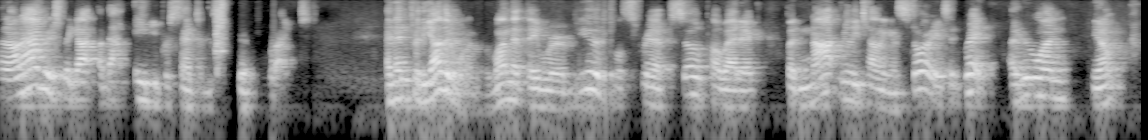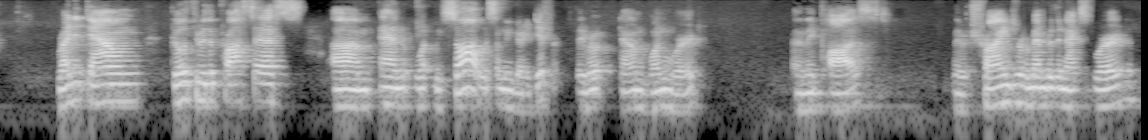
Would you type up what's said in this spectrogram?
And on average, they got about 80% of the script. And then for the other one, the one that they were beautiful script, so poetic, but not really telling a story, I said, great, everyone, you know, write it down, go through the process. Um, and what we saw was something very different. They wrote down one word, and they paused, they were trying to remember the next word,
